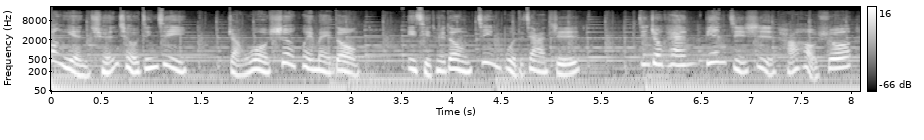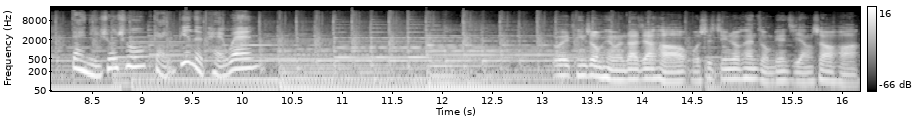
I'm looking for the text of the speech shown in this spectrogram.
放眼全球经济，掌握社会脉动，一起推动进步的价值。金周刊编辑室好好说，带你说出改变的台湾。各位听众朋友们，大家好，我是金周刊总编辑杨少华，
